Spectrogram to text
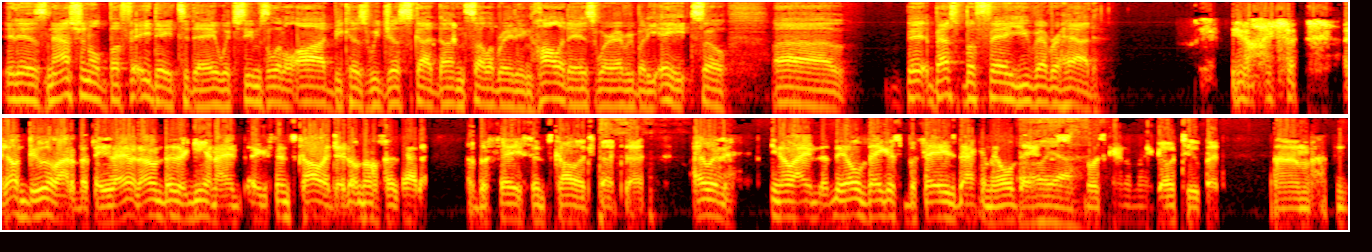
It is National Buffet Day today, which seems a little odd because we just got done celebrating holidays where everybody ate. So, uh, be- best buffet you've ever had? You know, I, I don't do a lot of buffets. I don't, I don't again, I, I, since college, I don't know if I've had a, a buffet since college, but, uh, I would, you know, I, the old Vegas buffets back in the old days oh, yeah. was kind of my go-to, but, Um, you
